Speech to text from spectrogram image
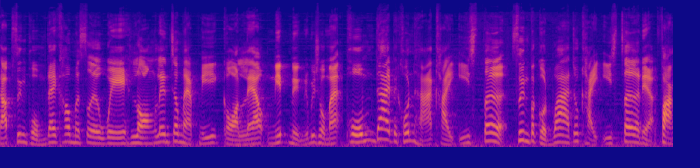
ครับ ซึ่งผมได้เข้ามาเซอร์เวย์ลองเล่นเจ้าแมปนี้ก่อนแล้วนิดหนึ่งท่านผู้ชมฮะผมได้ไปค้นหาไข่ Easter ซึ่งปรากฏว่าเจ้าไข่ Easter เนี่ยฝัง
